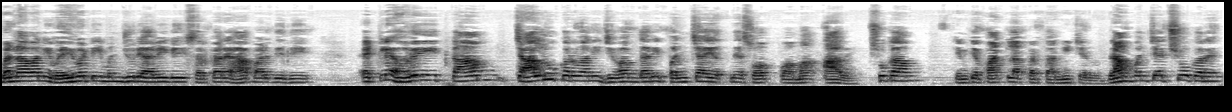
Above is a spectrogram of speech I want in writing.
બનાવવાની વહીવટી મંજૂરી આવી ગઈ, સરકારે હા પાડી દીધી. એટલે હવે એ કામ ચાલુ કરવાની જવાબદારી પંચાયતને સોંપવામાં આવે. શું કામ? કેમ કે પાંચ કરતા નીચેનું ગ્રામ પંચાયત શું કરે?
